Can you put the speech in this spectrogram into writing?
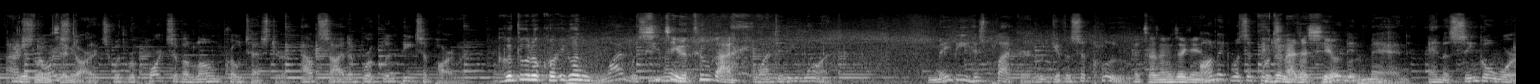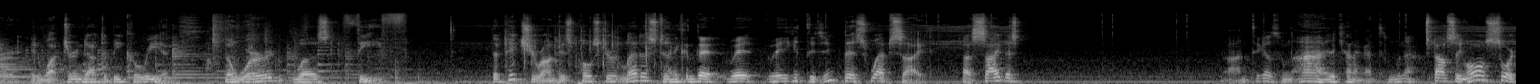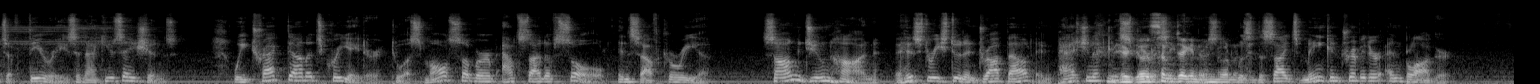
아 Our 이거 너무 story 재밌다. starts with reports of a lone protester outside a Brooklyn pizza parlor. 그것도 그렇고 이건 실제? 유튜브가 아니야. What did he want? Maybe his placard would give us a clue. 전형적인 On it was a 굳은 picture of a 아저씨 bearded 얼굴. man and a single word in what turned out to be Korean. The word was thief. The picture on his poster led us to 아니 근데 왜 왜 이게 뜨지? this website, a site 아, 안 뜨게 없아 이렇게 하는 거 안 뜨는구나. espousing all sorts of theories and accusations. We tracked down its creator to a small suburb outside of Seoul in South Korea. Song Jun Han, a history student dropout and passionate conspiracy 열성적인 theorist, 음모론자. was the site's main contributor and blogger.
